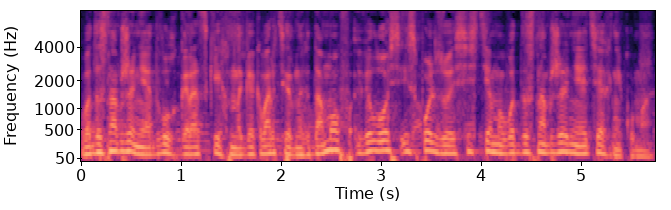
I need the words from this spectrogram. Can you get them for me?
Водоснабжение двух городских многоквартирных домов велось, используя систему водоснабжения техникума.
